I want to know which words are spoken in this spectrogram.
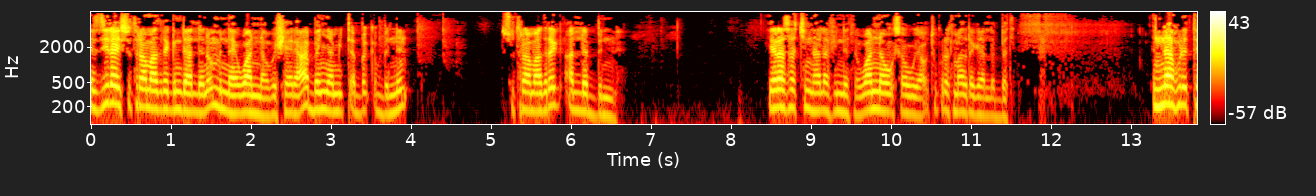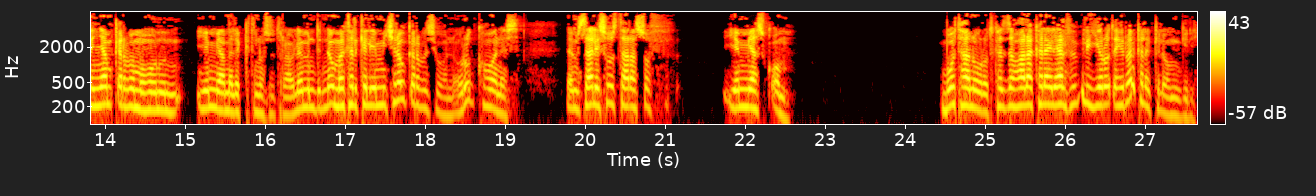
እዚህ ላይ ሱትራ ማድረግ እንዳለ ነው የምናየው ዋናው በሸሪዓ በእኛ የሚጠበቅብንን ሱትራ ማድረግ አለብን። የራሳችንን ኃላፊነት ነው ዋናው ሰው ያው ትኩረት ማድረግ ያለበት እና ሁለተኛም ቅርብ መሆኑን የሚያመለክት ነው ሱትራው። ለምንድን ነው መከልከል የሚችለው ቅርብ ሲሆን ነው። ሩቅ ከሆነስ? ለምሳሌ ሶስት አራት ሶፍ የሚያስቆም ቦታ ኖሮት ከዛ በኋላ ከላይ ሊያልፍ ቢል እየሮጠ ሄዶ አይከለክለውም እንግዲህ።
